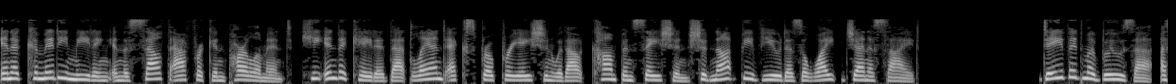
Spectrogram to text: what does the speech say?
In a committee meeting in the South African Parliament, he indicated that land expropriation without compensation should not be viewed as a white genocide. David Mabuza, a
